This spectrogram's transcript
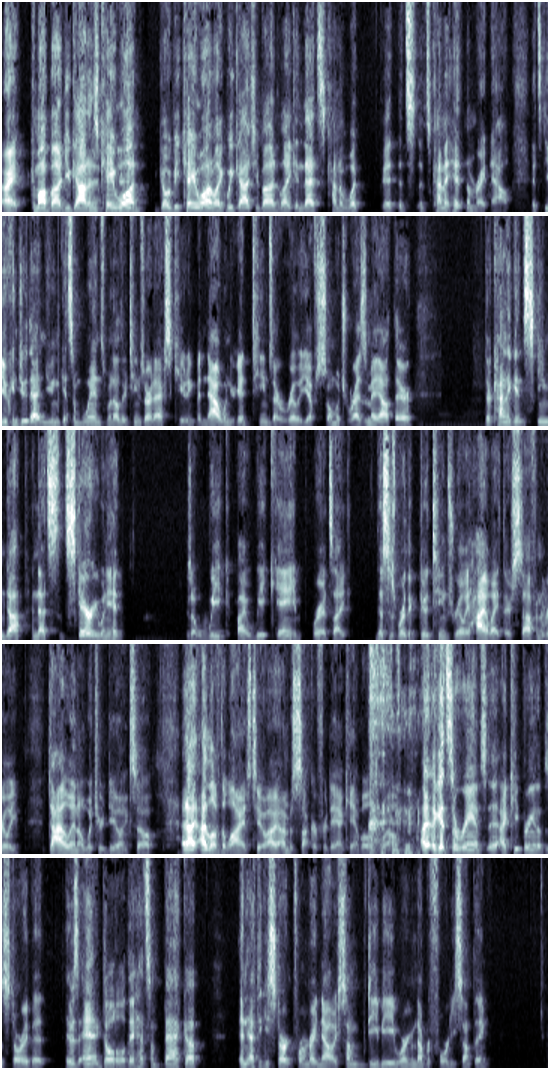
all right, come on, bud, you got us. K one, go be K one. Like we got you, bud. Like, and that's kind of what it, it's it's kind of hitting them right now. It's you can do that and you can get some wins when other teams aren't executing. But now when you're getting teams that are really you have so much resume out there, they're kind of getting schemed up, and that's scary when you hit is a week by week game where it's like this is where the good teams really highlight their stuff and really dial in on what you're doing. So, and I, I love the Lions too. I, am a sucker for Dan Campbell as well. I, against the Rams, eh, I keep bringing up the story, but it was anecdotal. They had some backup, and I think he's starting for him right now. He's some DB wearing number 40 something.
